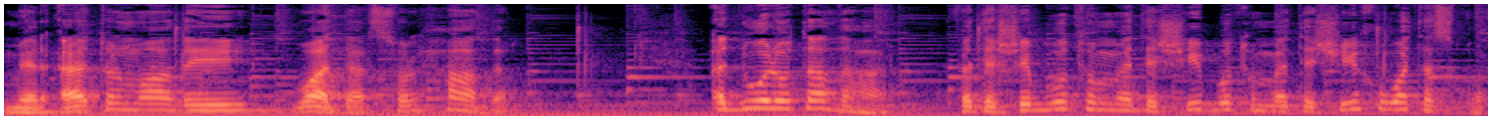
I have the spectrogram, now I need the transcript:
مرآة الماضي ودرس الحاضر. الدول تظهر فتشب ثم تشيب ثم تشيخ وتسقط.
